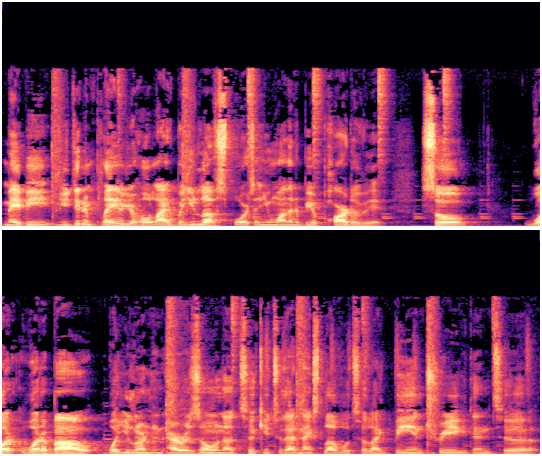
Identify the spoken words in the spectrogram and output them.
maybe you didn't play your whole life, but you love sports and you wanted to be a part of it. So, what what about what you learned in Arizona took you to that next level to like be intrigued and to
